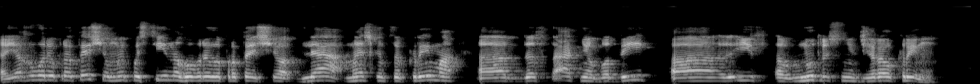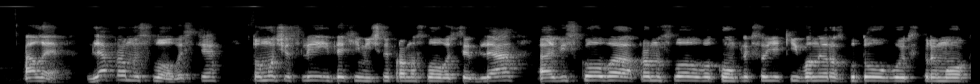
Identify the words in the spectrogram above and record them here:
Е, Я говорю про те, що ми постійно говорили про те, що для мешканців Крима е, достатньо води е, із внутрішніх джерел Криму. Але для промисловості, в тому числі і для хімічної промисловості, для е, військово-промислового комплексу, який вони розбудовують в Криму,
